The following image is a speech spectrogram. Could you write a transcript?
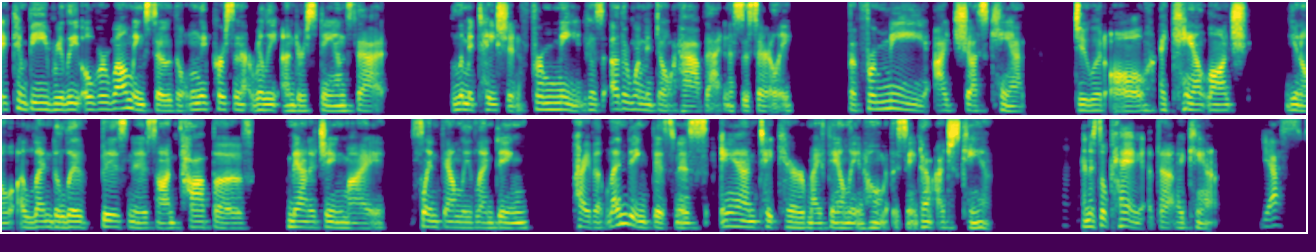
it can be really overwhelming. So the only person that really understands that limitation for me, because other women don't have that necessarily. But for me, I just can't do it all. I can't launch, you know, a lend to live business on top of managing my Flynn family lending, private lending business and take care of my family and home at the same time. I just can't. Mm-hmm. And it's okay that I can't. Yes.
